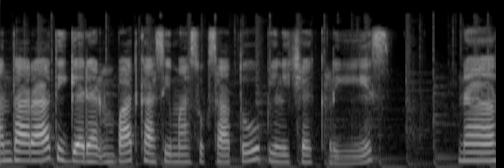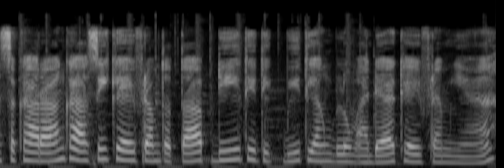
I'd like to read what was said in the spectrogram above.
Antara 3 dan 4 kasih masuk satu, pilih checklist. Nah, sekarang kasih keyframe tetap di titik bit yang belum ada keyframe-nya.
